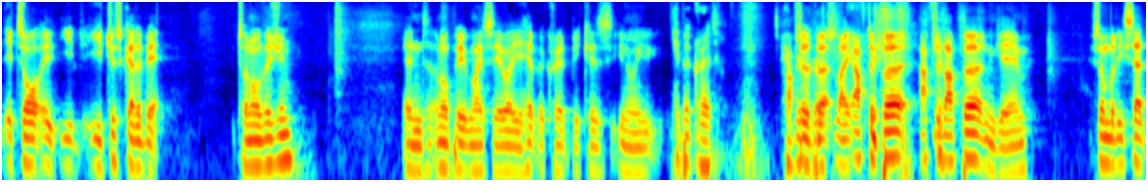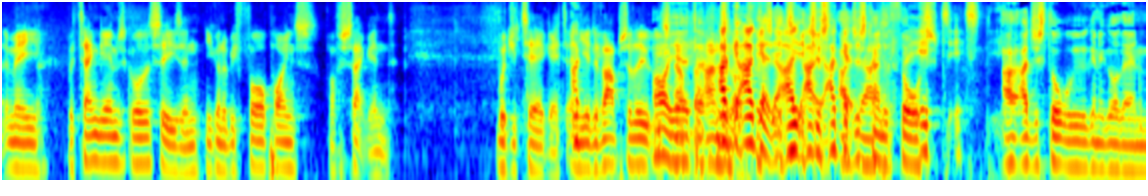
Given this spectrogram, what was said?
it's all it, you you just get a bit tunnel vision, and I know people might say, "Well, you're hypocrite because you know you hypocrite. after Hypocrite. Bur- like after after that Burton game, if somebody said to me, with ten games to go this season, you're going to be four points off second. Would you take it? And I- you'd have absolutely Oh, yeah, the hands I, I get It's- that. I, it's- it's just- I, I I just that. kind of thought- it's, it's I, I just thought we were going to go there. And,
